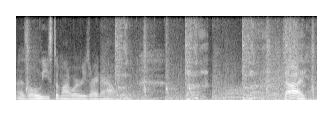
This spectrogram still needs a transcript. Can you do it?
That is the least of my worries right now. Die!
